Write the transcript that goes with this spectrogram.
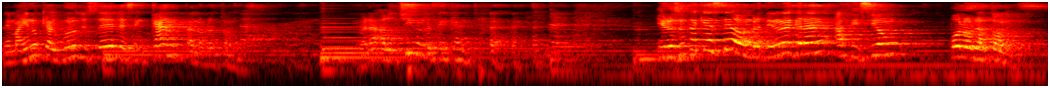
Me imagino que a algunos de ustedes les encantan los ratones. ¿verdad? A los chicos les encanta. y resulta que este hombre tenía una gran afición por los ratones.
